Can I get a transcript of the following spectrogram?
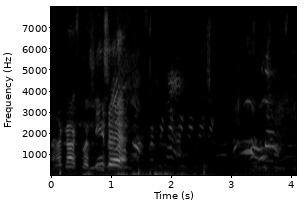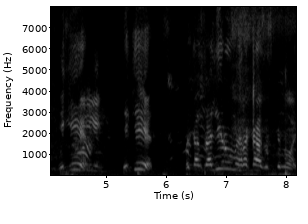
На ногах стой, ближе. Никит, Никит, мы контролируем игрока за спиной.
